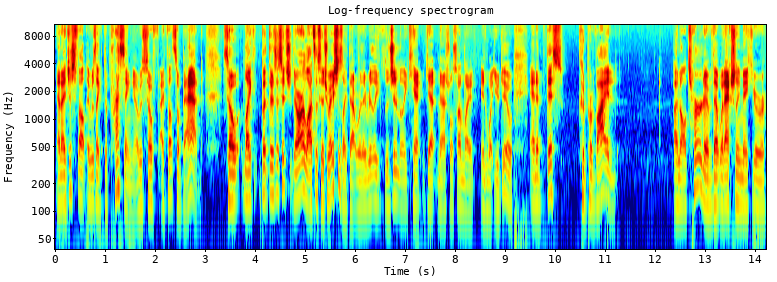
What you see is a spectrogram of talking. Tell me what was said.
and I just felt it was like depressing. I was so I felt so bad. So like, but there's a situ- there are lots of situations like that where they really legitimately can't get natural sunlight in what you do, and if this could provide an alternative that would actually make your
